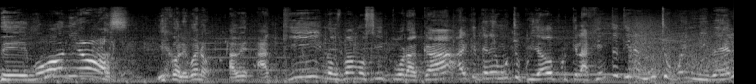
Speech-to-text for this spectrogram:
¡Demonios! Híjole, bueno, a ver, aquí nos vamos a ir por acá. Hay que tener mucho cuidado porque la gente tiene mucho buen nivel.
